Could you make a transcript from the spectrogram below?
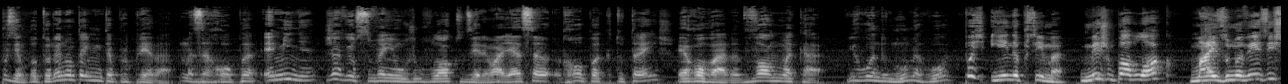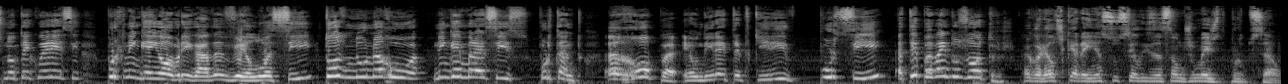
Por exemplo, doutor, eu não tenho muita propriedade, mas a roupa é minha. Já viu se vêm os vlogs dizerem: Olha, essa roupa que tu tens é roubada, devolve-me cá. Eu ando nu na rua? Pois, e ainda por cima, mesmo para o bloco, mais uma vez isto não tem coerência. Porque ninguém é obrigado a vê-lo assim, todo nu na rua. Ninguém merece isso. Portanto, a roupa é um direito adquirido por si, até para bem dos outros. Agora, eles querem a socialização dos meios de produção.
